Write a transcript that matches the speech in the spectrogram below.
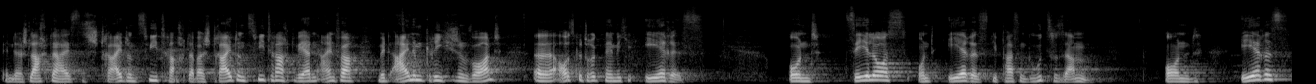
in der Schlachter heißt es Streit und Zwietracht, aber Streit und Zwietracht werden einfach mit einem griechischen Wort äh, ausgedrückt, nämlich Eris. Und Zelos und Eris, die passen gut zusammen. Und Eris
